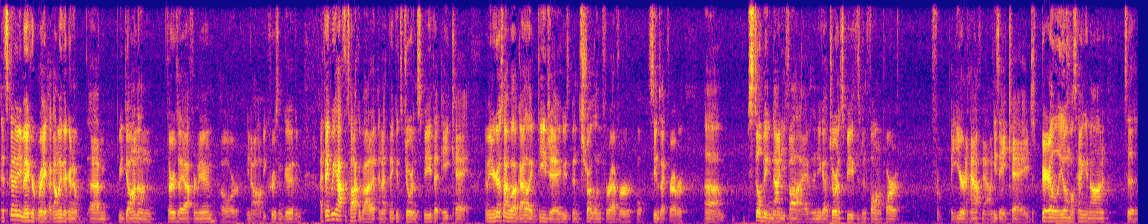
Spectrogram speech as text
It's to be make or break. Like I'm either to um, be done on Thursday afternoon, or you know I'll be cruising good. And I think we have to talk about it. And I think it's Jordan Spieth at 8K. I mean, you're to talk about a guy like DJ who's been struggling forever. Well, seems like forever. Um, still being 95, and then you got Jordan Spieth who's been falling apart for a year and a half now, and he's 8K, just barely almost hanging on to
